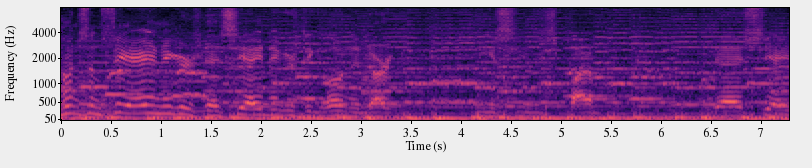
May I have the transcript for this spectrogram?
Hunt some CIA niggers, uh, CIA niggers to glow in the dark. You can, see, the spot them. The CIA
